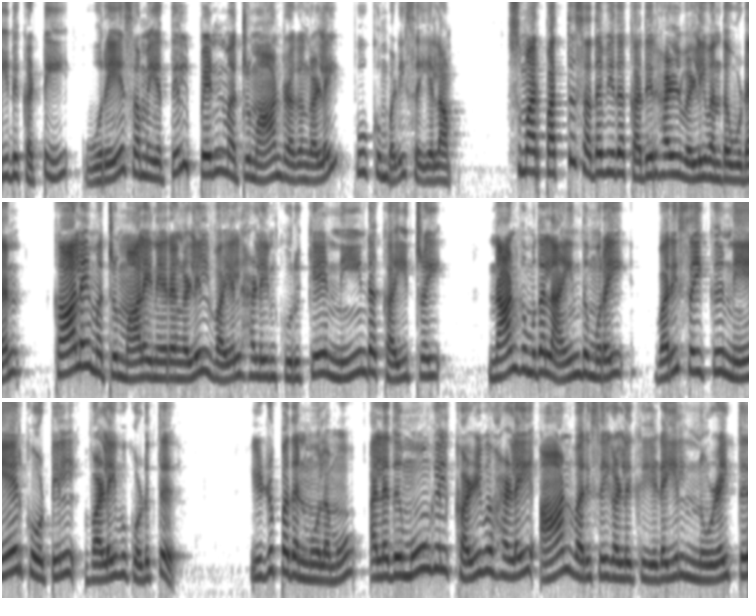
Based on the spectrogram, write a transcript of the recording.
ஈடுகட்டி ஒரே சமயத்தில் பெண் மற்றும் ஆண் ரகங்களை பூக்கும்படி செய்யலாம். சுமார் பத்து சதவீத கதிர்கள் வெளிவந்தவுடன் காலை மற்றும் மாலை நேரங்களில் வயல்களின் குறுக்கே நீண்ட கயிற்றை நான்கு முதல் ஐந்து முறை வரிசைக்கு நேர்கோட்டில் வளைவு கொடுத்து இழுப்பதன் மூலமோ அல்லது மூங்கில் கழிவுகளை ஆண் வரிசைகளுக்கு இடையில் நுழைத்து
